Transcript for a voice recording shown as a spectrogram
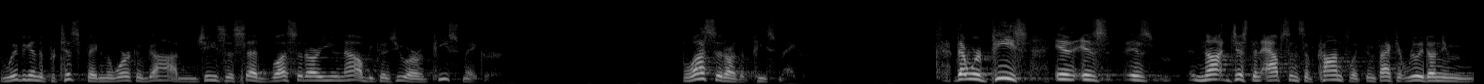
And we begin to participate in the work of God. And Jesus said, Blessed are you now because you are a peacemaker. Blessed are the peacemakers. That word peace is, is, is not just an absence of conflict. In fact, it really doesn't even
